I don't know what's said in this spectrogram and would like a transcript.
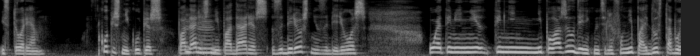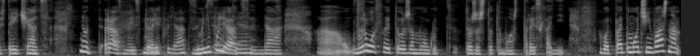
истории. Купишь, не купишь, подаришь, mm-hmm. не подаришь, заберешь, не заберешь ой, а ты мне, не, ты мне не положил денег на телефон, не пойду с тобой встречаться. Ну, вот разные истории. Манипуляции. Манипуляции, всякие. да. А, взрослые тоже могут, тоже что-то может происходить. Вот, поэтому очень важно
